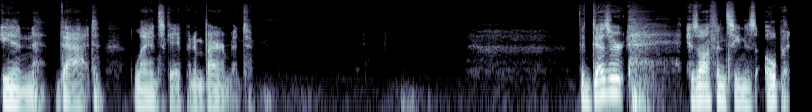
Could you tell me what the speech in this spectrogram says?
in that landscape and environment. The desert is often seen as open.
